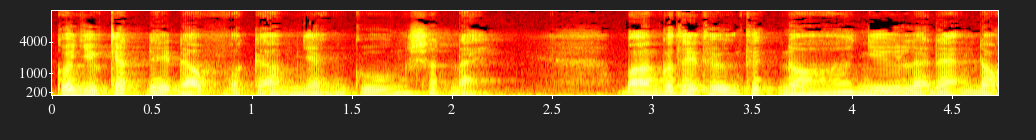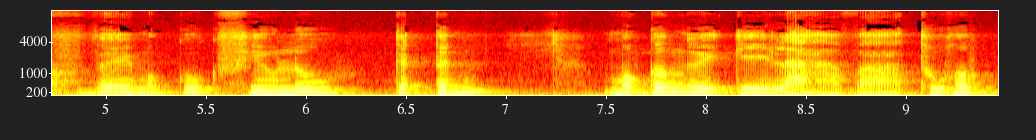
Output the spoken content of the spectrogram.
Có nhiều cách để đọc và cảm nhận cuốn sách này. Bạn có thể thưởng thức nó như là đang đọc về một cuộc phiêu lưu kịch tính một con người kỳ lạ và thu hút.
